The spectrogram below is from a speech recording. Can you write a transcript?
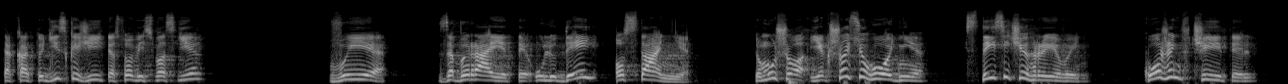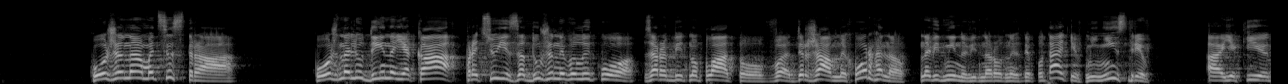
Так а тоді скажіть, а совість у вас є? Ви забираєте у людей останнє. Тому що якщо сьогодні з тисячі гривень кожен вчитель, кожна медсестра, кожна людина, яка працює за дуже невелику заробітну плату в державних органах, на відміну від народних депутатів, міністрів, які,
